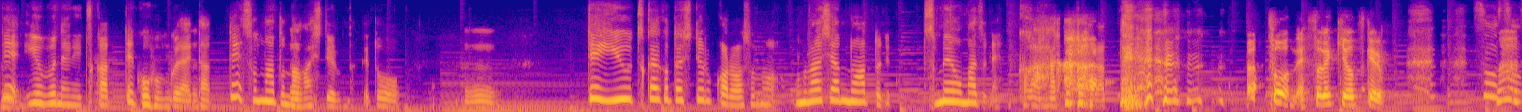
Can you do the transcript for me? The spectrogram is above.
で、湯船に浸かって5分ぐらい経って、その後流してるんだけど、うん。っていう使い方してるからそのムラシャンの後に爪をまずねガーッて洗って そうねそれ気をつける。そうそう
